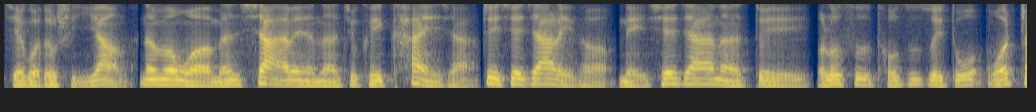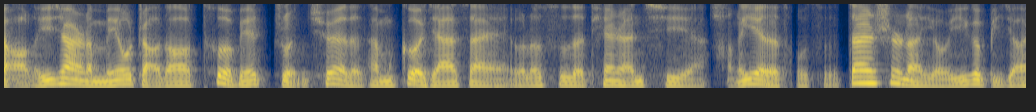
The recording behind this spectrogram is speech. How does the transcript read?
结果都是一样的。那么我们下面呢就可以看一下这些家里头哪些家呢对俄罗斯的投资最多。我找了一下呢，没有找到特别准确的他们各。各家在俄罗斯的天然气啊行业的投资，但是呢，有一个比较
